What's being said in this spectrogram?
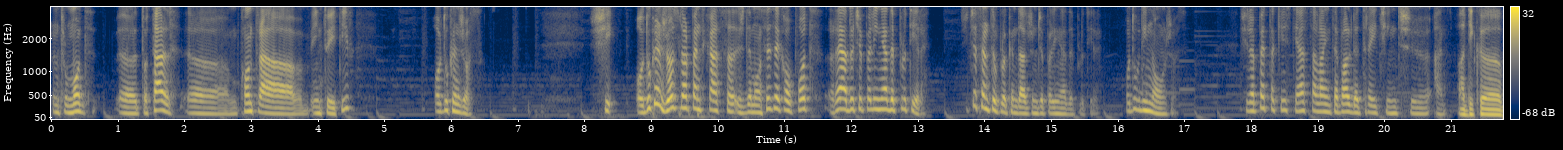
într-un mod uh, total uh, contraintuitiv o duc în jos. Și o duc în jos doar pentru ca să își demonstreze că o pot readuce pe linia de plutire. Și ce se întâmplă când ajunge pe linia de plutire? O duc din nou în jos. Și repetă chestia asta la interval de 3-5 uh, ani. Adică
